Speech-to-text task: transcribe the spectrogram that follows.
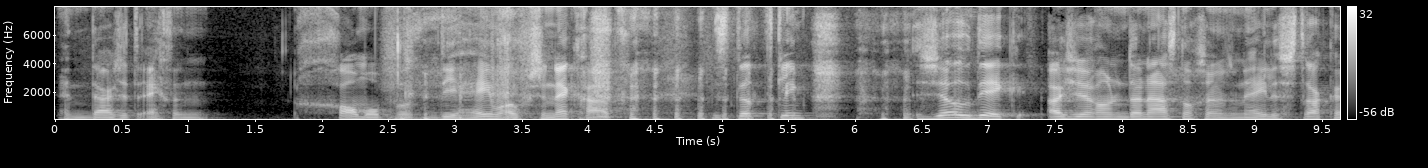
En daar zit echt een galm op, die helemaal over zijn nek gaat. Dus dat klinkt zo dik, als je gewoon daarnaast nog zo'n hele strakke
